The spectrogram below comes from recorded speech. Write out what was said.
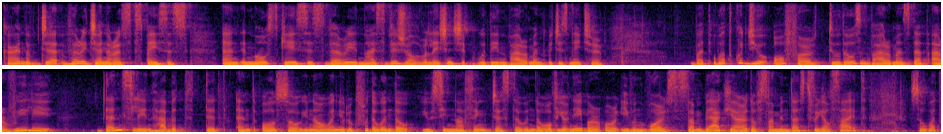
kind of ge very generous spaces and in most cases very nice visual relationship with the environment which is nature but what could you offer to those environments that are really densely inhabited? And also you know when you look through the window you see nothing just the window of your neighbor or even worse some backyard of some industrial site. So what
